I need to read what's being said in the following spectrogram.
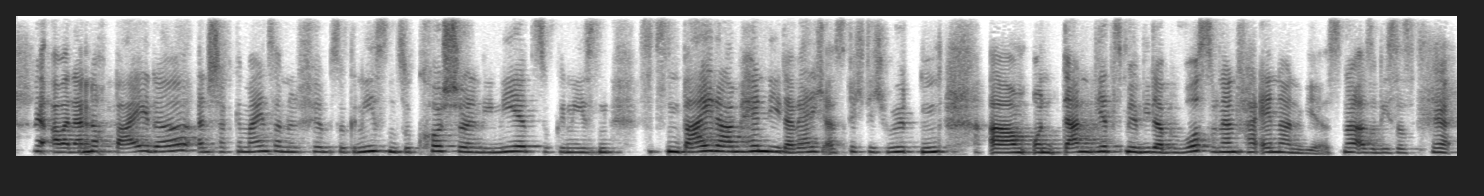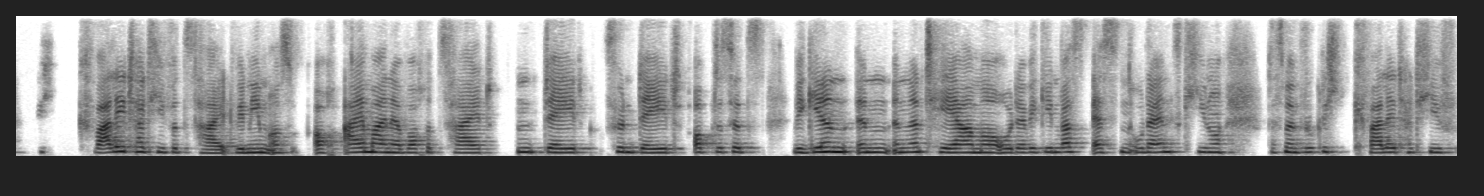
Aber dann noch beide, anstatt gemeinsam den Film zu genießen, zu kuscheln, die Nähe zu genießen, sitzen beide am Handy. Da werde ich erst richtig wütend. Ähm, und dann wird es mir wieder bewusst und dann verändern wir es. Ne? Also dieses, ich qualitative Zeit. Wir nehmen uns auch einmal in der Woche Zeit, ein Date für ein Date, ob das jetzt, wir gehen in, in eine Therme oder wir gehen was essen oder ins Kino, dass man wirklich qualitativ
